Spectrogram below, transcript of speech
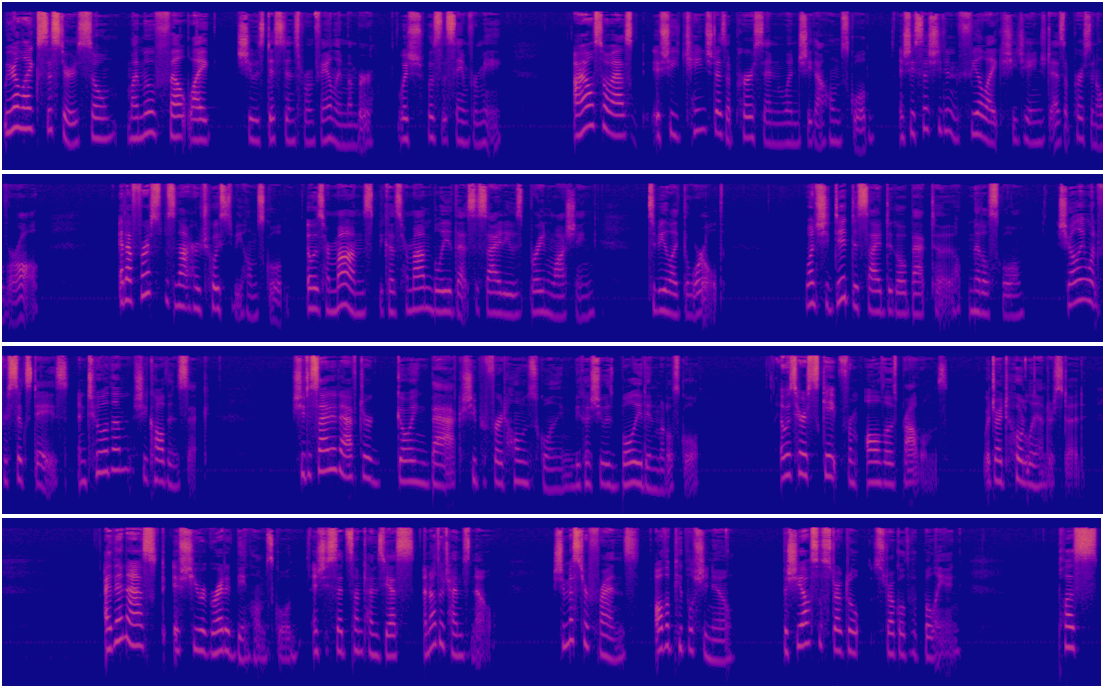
We are like sisters, so my move felt like she was distanced from a family member, which was the same for me. I also asked if she changed as a person when she got homeschooled, and she says she didn't feel like she changed as a person overall. It at first was not her choice to be homeschooled. It was her mom's because her mom believed that society was brainwashing to be like the world. Once she did decide to go back to middle school, she only went for six days, and two of them she called in sick. She decided after going back she preferred homeschooling because she was bullied in middle school. It was her escape from all those problems which I totally understood. I then asked if she regretted being homeschooled, and she said sometimes yes and other times no. She missed her friends, all the people she knew, but she also struggled struggled with bullying. Plus,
